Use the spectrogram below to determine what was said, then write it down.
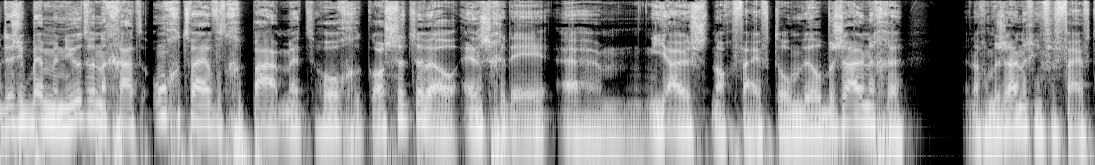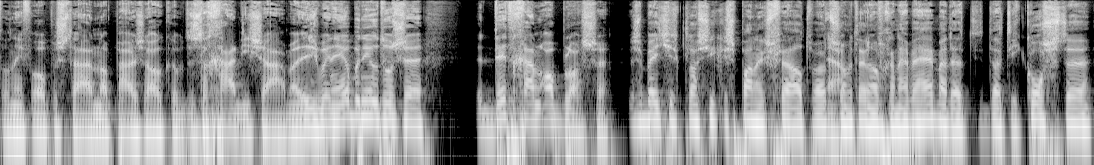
dus ik ben benieuwd, want dat gaat ongetwijfeld gepaard met hogere kosten. Terwijl Enschede um, juist nog vijf ton wil bezuinigen. En nog een bezuiniging van vijf ton heeft openstaan op huishoudelijke Dus dat gaat niet samen. Dus ik ben heel benieuwd hoe ze dit gaan oplossen. Dat is een beetje het klassieke spanningsveld waar we het Ja. zo meteen over gaan hebben. Hè? Maar dat, dat die kosten.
